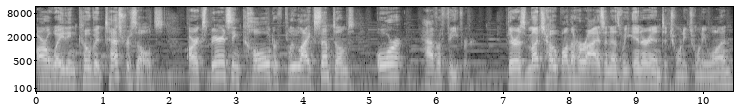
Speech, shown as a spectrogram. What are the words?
are awaiting COVID test results, are experiencing cold or flu-like symptoms, or have a fever. There is much hope on the horizon as we enter into 2021.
